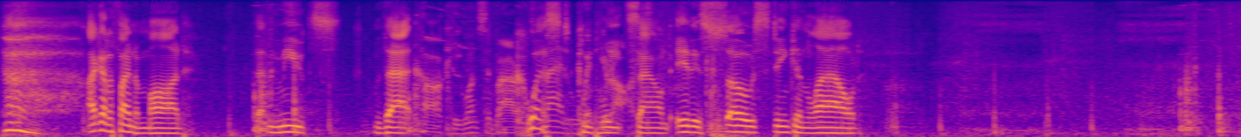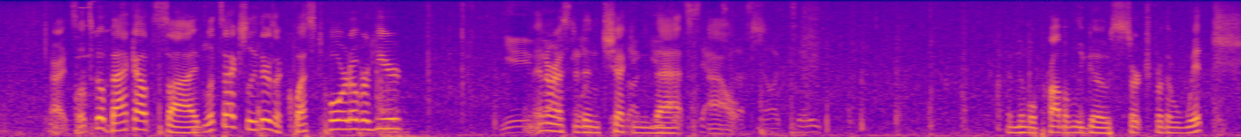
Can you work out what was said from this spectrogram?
I gotta find a mod that mutes that Harky wants the Baron's quest man to whip your complete sound. It is so stinking loud. All right, so let's go back outside. Let's actually, there's a quest board over here. I'm interested in checking look like you that out. last night, too. And then we'll probably go search for the witch.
